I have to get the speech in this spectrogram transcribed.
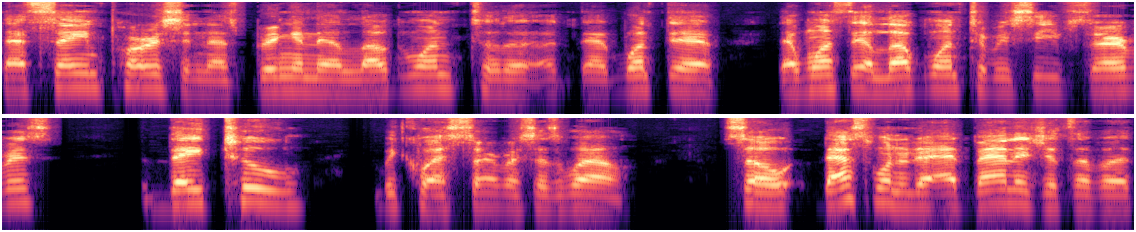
that same person that's bringing their loved one to the uh, that want their that wants their loved one to receive service, they too request service as well. So that's one of the advantages of a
